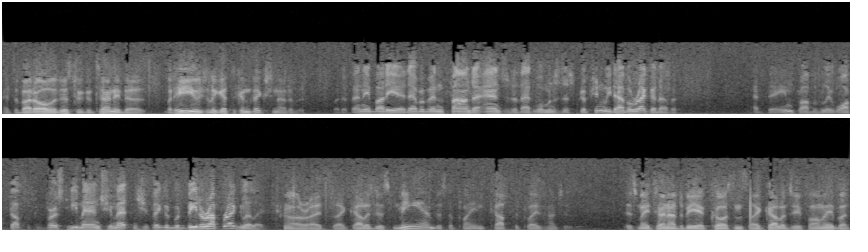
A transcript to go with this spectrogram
That's about all the district attorney does. But he usually gets a conviction out of it. But if anybody had ever been found to answer to that woman's description, we'd have a record of it. That dame probably walked up with the first he-man she met, and she figured would beat her up regularly. All right, psychologist. Me, I'm just a plain cop that plays hunches. This may turn out to be a course in psychology for me, but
